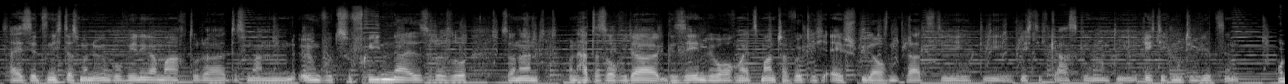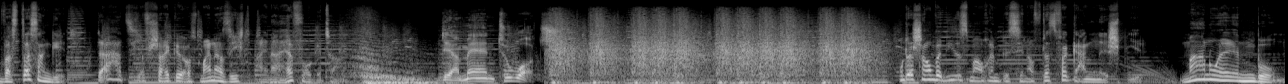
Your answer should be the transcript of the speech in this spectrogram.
das heißt jetzt nicht, dass man irgendwo weniger macht oder dass man irgendwo zufriedener ist oder so, sondern man hat das auch wieder gesehen. Wir brauchen als Mannschaft wirklich elf Spieler auf dem Platz, die, die richtig Gas geben und die richtig motiviert sind. Und was das angeht, da hat sich auf Schalke aus meiner Sicht einer hervorgetan. Der Man to Watch. Und da schauen wir dieses Mal auch ein bisschen auf das vergangene Spiel. Manuel Mboum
